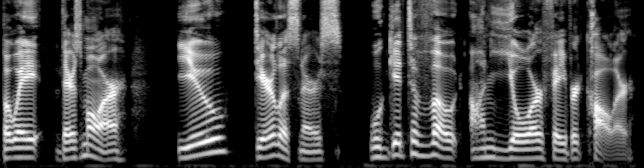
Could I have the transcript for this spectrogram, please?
But wait, there's more. You, dear listeners, will get to vote on your favorite caller,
